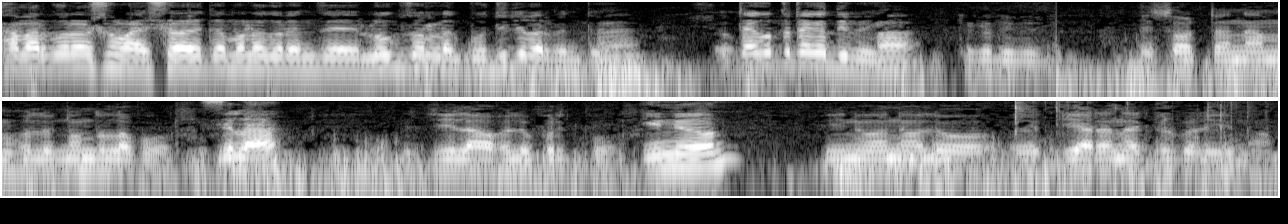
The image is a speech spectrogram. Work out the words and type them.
খামার করার সময় সহায়তা মনে করেন যে লোকজন লাগবে দিতে পারবেন তো? হ্যাঁ। কত টাকা দিবে? হ্যাঁ টাকা দেবে। এই শহরটার নাম হলো নন্দলাপুর। জেলা? জেলা হলো ফরিদপুর। ইউনিয়ন? ইউনিয়ন হলো দিয়ারা নারকেল বাড়ি ইউনিয়ন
